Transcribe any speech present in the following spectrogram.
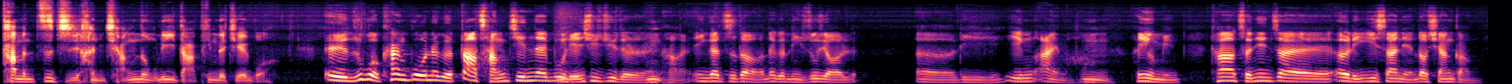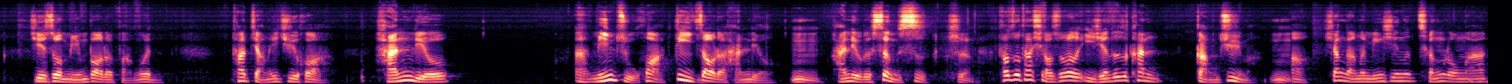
他们自己很强努力打拼的结果？诶，如果看过那个《大长今》那部连续剧的人哈，嗯、应该知道那个女主角，呃，李英爱嘛，嗯，很有名。她曾经在二零一三年到香港接受《明报》的访问，她讲了一句话：“韩流，啊、呃，民主化缔造了韩流，嗯，韩流的盛世是。”她说她小时候以前都是看港剧嘛，嗯啊，香港的明星成龙啊、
